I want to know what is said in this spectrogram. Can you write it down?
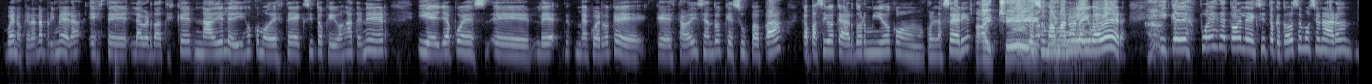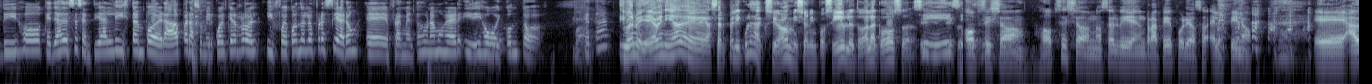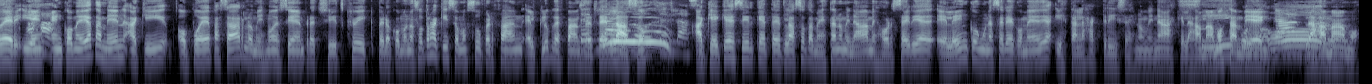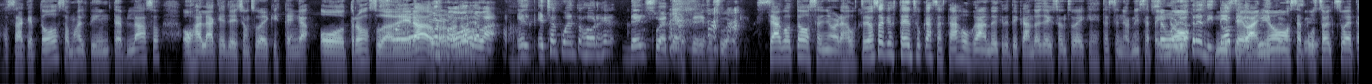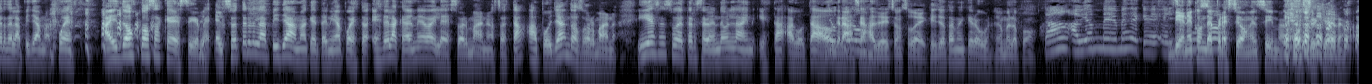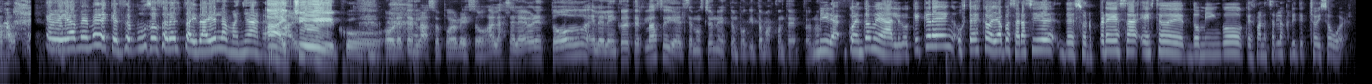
bueno, que era la primera, este, la verdad es que nadie le dijo como de este éxito que iban a tener y ella pues, eh, le- me acuerdo que, que estaba diciendo que su papá capaz iba a quedar dormido con, con la serie Ay, y que su mamá no la iba a ver. Y que después de todo el éxito, que todos se emocionaron, dijo que ella se sentía lista, empoderada para asumir cualquier rol. Y fue cuando le ofrecieron eh, fragmentos de una mujer y dijo, voy con todo. Wow. ¿Qué tal? Y bueno, ella ya venía de hacer películas de acción, Misión Imposible, toda la cosa. Sí, sí. Hobbs y Shaw, Hobbs y Shaw, no se olviden, Rápido y Furioso, el spin-off. Eh, a ver, y en, en comedia también aquí o puede pasar lo mismo de siempre, Cheats Creek, pero como nosotros aquí somos súper fan, el club de fans de Ted Ted Lasso, Ted Lasso. aquí hay que decir que Ted Lasso también está nominada a Mejor Serie Elenco en una serie de comedia y están las actrices nominadas, que las amamos Sí, por también. favor. Las amamos, o sea que todos somos el team Ted Lasso. Ojalá que Jason Sudeikis tenga otro sudadera, Por otro favor, color. ya va. El- echa el cuento, Jorge, del suéter de Jason Sudeikis. Se agotó, señoras. Usted, yo sé que usted en su casa estaba juzgando y criticando a Jason Sudeikis. Este señor ni se peinó, ni se bañó, Twitter, se sí. puso el suéter de la pijama. Pues hay dos cosas que decirles. El suéter de la pijama que tenía puesto es de la Academia de Baile de su hermana. O sea, está apoyando a su hermana. Y ese suéter se vende online y está agotado Yo gracias a. Jason Sudeikis. Yo también quiero uno, yo me lo pongo. Estaban- había memes de que él se Viene con depresión encima, por si quieren. Ajá. Que había memes de que él se puso a hacer el tie-dye en la mañana. Ay, chico. Pobre Por eso. Ojalá celebren todo el elenco de Terlazo y él se emocione y esté un poquito más contento, ¿no? Mira, cuéntame algo. ¿Qué creen ustedes que vaya a pasar así de, de sorpresa este de domingo que van a ser los Critic Choice Awards?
